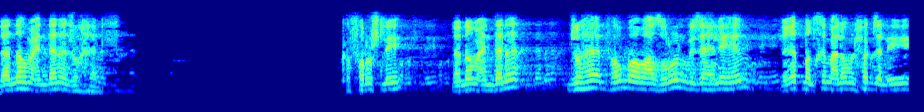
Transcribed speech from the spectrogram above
لأنهم عندنا جهال. كفروش ليه؟ لأنهم عندنا جهال فهم معذورون بجهلهم لغاية ما نقيم عليهم الحجة الإيه؟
